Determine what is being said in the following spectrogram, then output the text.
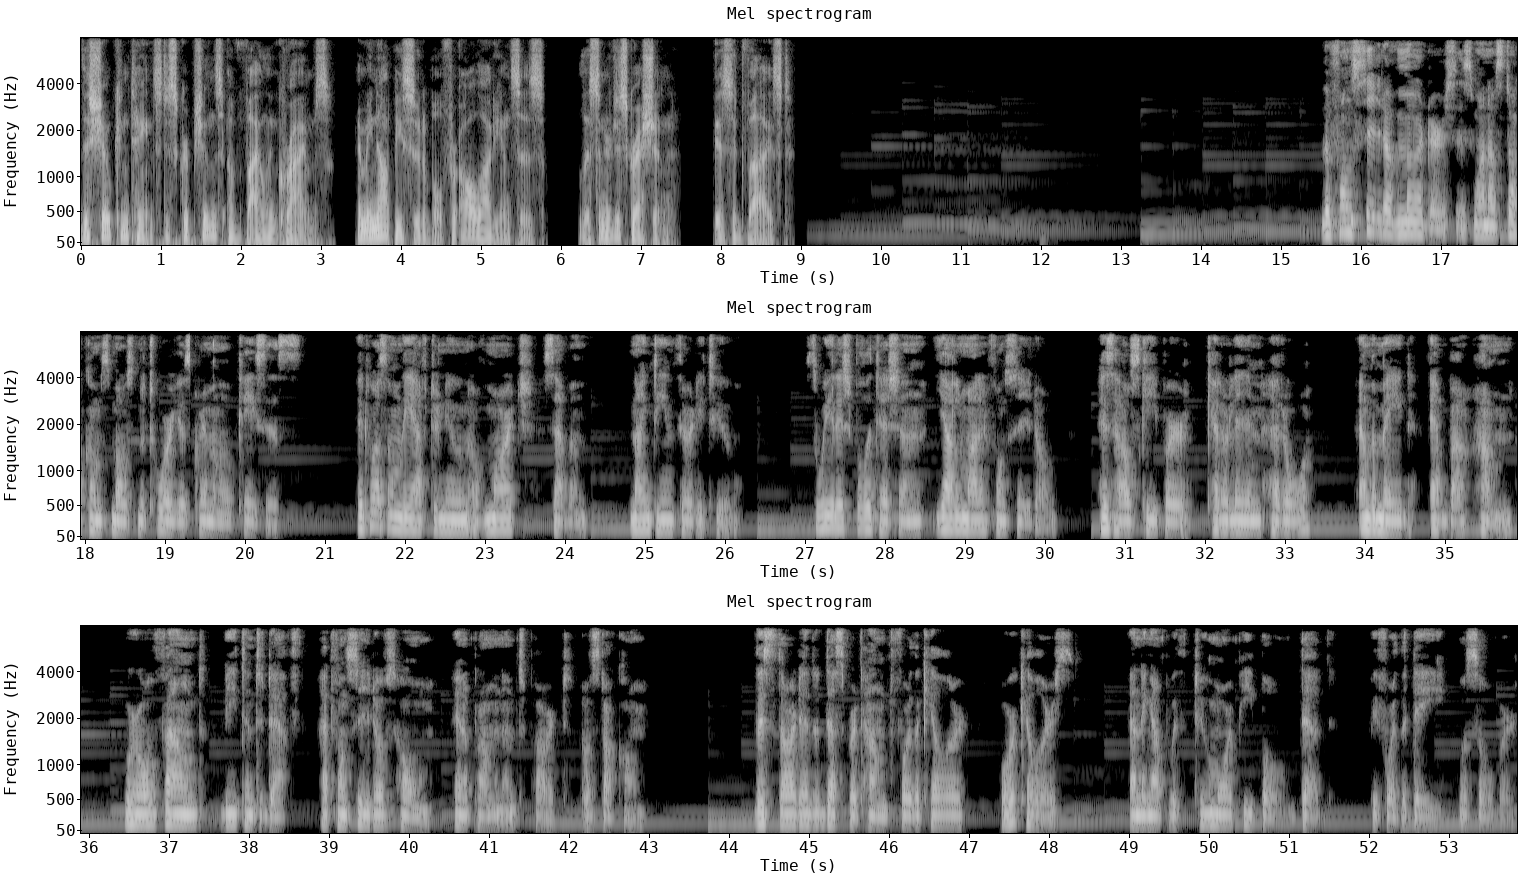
This show contains descriptions of violent crimes and may not be suitable for all audiences. Listener discretion is advised. The von Sydow murders is one of Stockholm's most notorious criminal cases. It was on the afternoon of March 7, 1932. Swedish politician Hjalmar von Sydow, his housekeeper Karoline Herou, and the maid Ebba Hamn were all found beaten to death at von Sydow's home in a prominent part of Stockholm. This started a desperate hunt for the killer or killers, ending up with two more people dead before the day was over.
